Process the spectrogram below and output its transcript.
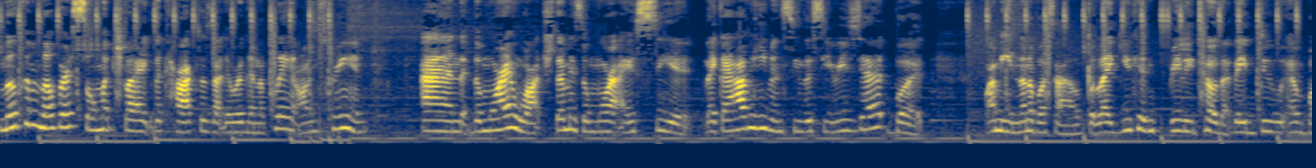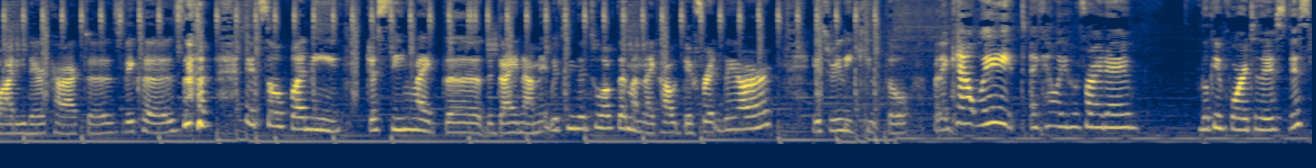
Milk and Love are so much like the characters that they were gonna play on screen. And the more I watch them is the more I see it. Like I haven't even seen the series yet, but I mean, none of us have, but like you can really tell that they do embody their characters because it's so funny just seeing like the the dynamic between the two of them and like how different they are. It's really cute though. But I can't wait. I can't wait for Friday. Looking forward to this. This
